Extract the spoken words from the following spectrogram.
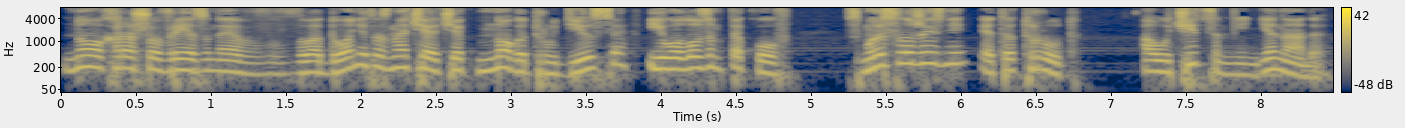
но хорошо врезанная в ладонь, это означает, человек много трудился, и его лозунг таков. Смысл жизни – это труд, а учиться мне не надо.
